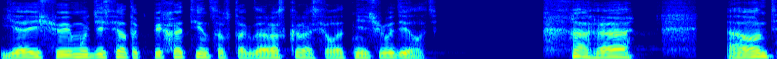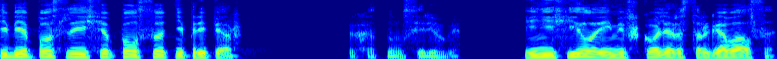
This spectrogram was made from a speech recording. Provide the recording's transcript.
Я еще ему десяток пехотинцев тогда раскрасил от нечего делать. «Ага, а он тебе после еще полсотни припер», — хохотнул Серега. «И нехило ими в школе расторговался.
